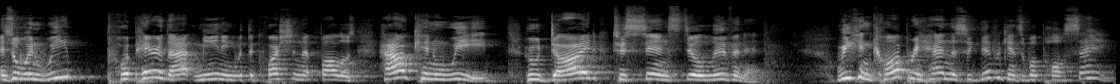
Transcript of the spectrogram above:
And so when we pair that meaning with the question that follows how can we, who died to sin, still live in it? We can comprehend the significance of what Paul's saying.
